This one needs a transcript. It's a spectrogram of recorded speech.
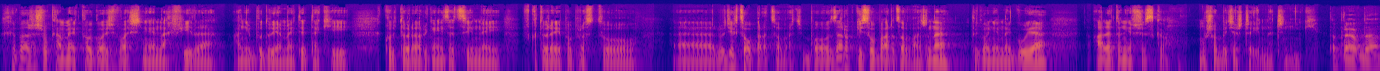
Chyba, że szukamy kogoś właśnie na chwilę, a nie budujemy tej takiej kultury organizacyjnej, w której po prostu e, ludzie chcą pracować, bo zarobki są bardzo ważne, tego nie neguję, ale to nie wszystko. Muszą być jeszcze inne czynniki. To prawda.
